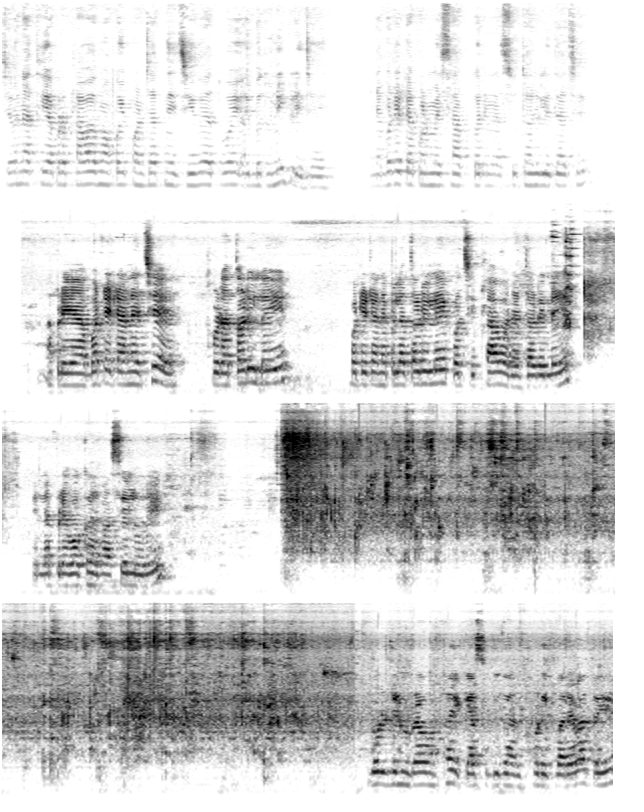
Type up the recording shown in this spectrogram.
જેનાથી આપણા ફ્લાવરમાં કોઈ પણ જાતની જીવાત હોય એ બધું નીકળી જાય. અને બટેટા પણ મેં સાફ કરીને સુધારી લીધા છે. આપણે આ બટેટાને છે, થોડા તળી લઈએ. બટેટાને પહેલાં તળી લઈએ, પછી ફ્લાવરને તળી લઈએ. એટલે આપણે વઘારમાં સહેલું રહે. ગોલ્ડન બ્રાઉન થાય ત્યાં સુધી તેને થોડીક વાર રહેવા દઈએ.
